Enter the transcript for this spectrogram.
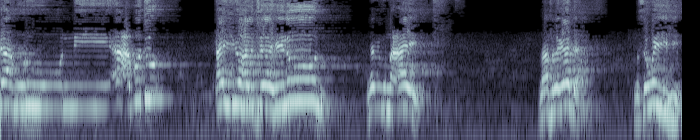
ta'muruunii acbudu ayuha aljaahiluun. Nebigu macay. Ma aflagaada mase way yihiin?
